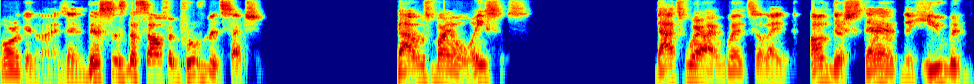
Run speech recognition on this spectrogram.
organized, and this is the self improvement section. That was my oasis. That's where I went to like understand the human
